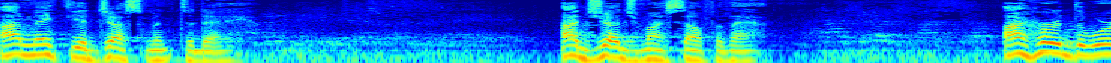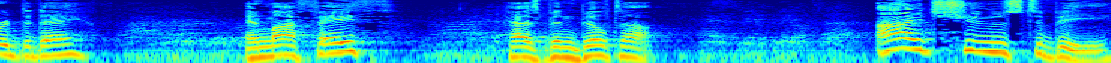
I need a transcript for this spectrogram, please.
I make the adjustment today. I judge myself of that. I heard the word today, and my faith has been built up. I choose to be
